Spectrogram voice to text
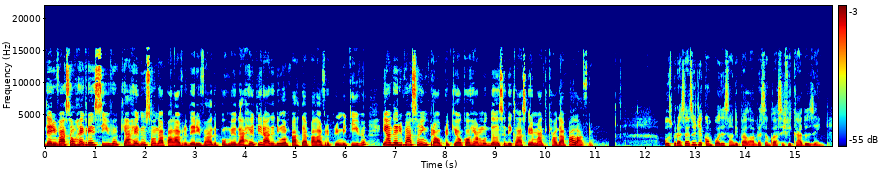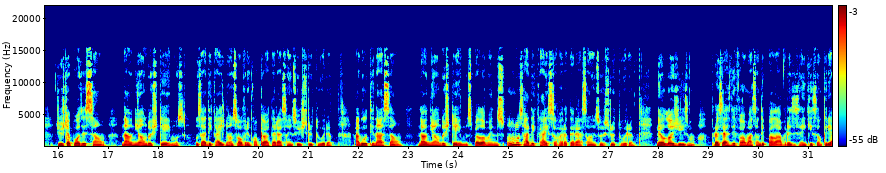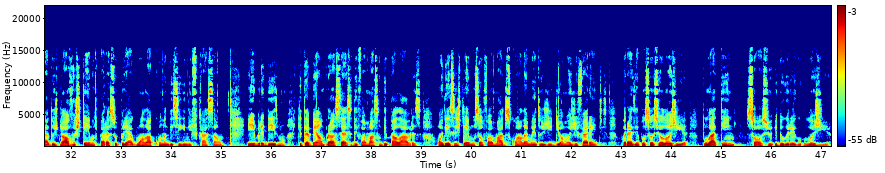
Derivação regressiva, que é a redução da palavra derivada por meio da retirada de uma parte da palavra primitiva, e a derivação imprópria, que ocorre a mudança de classe gramatical da palavra. Os processos de composição de palavras são classificados em justaposição, na união dos termos, os radicais não sofrem qualquer alteração em sua estrutura, aglutinação, na união dos termos, pelo menos um dos radicais sofre alteração em sua estrutura, neologismo, processo de formação de palavras em que são criados novos termos para suprir alguma lacuna de significação, e hibridismo, que também é um processo de formação de palavras onde esses termos são formados com elementos de idiomas diferentes, por exemplo, sociologia, do latim sócio e do grego logia.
